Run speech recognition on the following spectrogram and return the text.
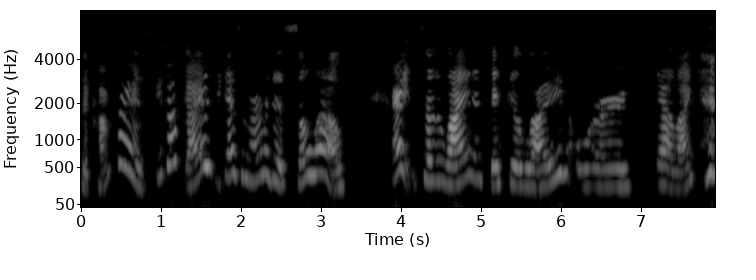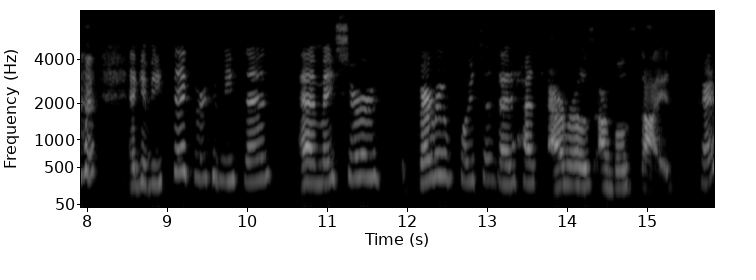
circumference. Good job, guys. You guys remember this so well. Alright, so the line is basically a line or, yeah, a line. it can be thick or it can be thin. And make sure, very important that it has arrows on both sides, okay?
